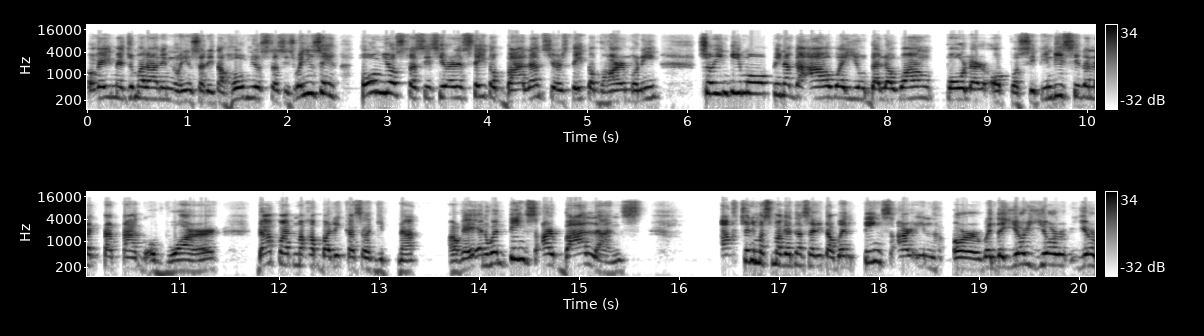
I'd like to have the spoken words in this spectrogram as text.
Okay, medyo malalim no yung salita homeostasis. When you say homeostasis, you're in a state of balance, you're a state of harmony. So hindi mo pinag-aaway yung dalawang polar opposite. Hindi sila nagtatag of war. Dapat makabalik ka sa gitna. Okay? And when things are balanced, actually mas magandang salita when things are in or when the your your your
